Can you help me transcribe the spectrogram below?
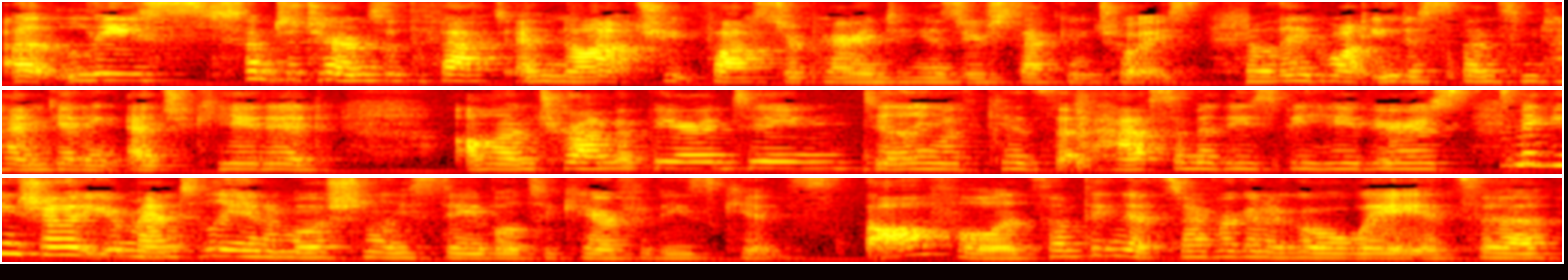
at least come to terms with the fact and not treat foster parenting as your second choice. You know, they'd want you to spend some time getting educated on trauma parenting, dealing with kids that have some of these behaviors, making sure that you're mentally and emotionally stable to care for these kids. It's awful. It's something that's never going to go away. It's a,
